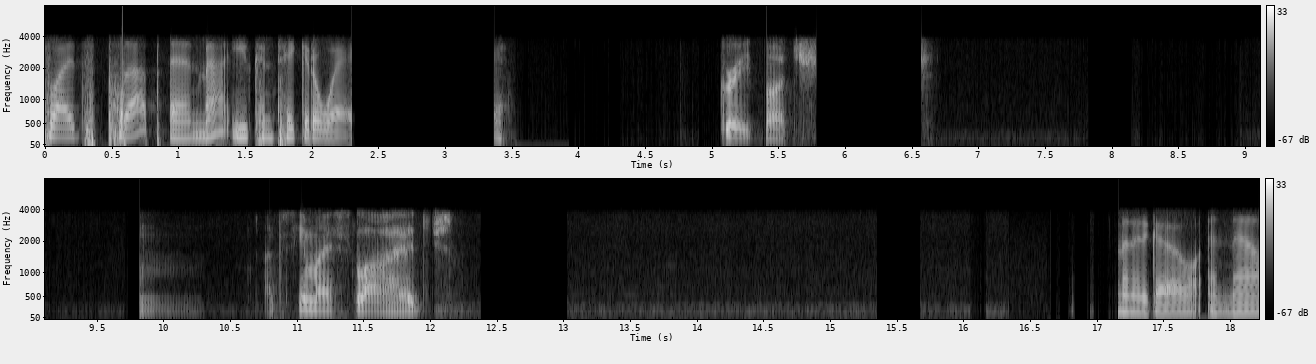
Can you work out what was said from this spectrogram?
slides put up, and Matt, you can take it away. Great, much. Let's see my slides. Minute ago, and now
